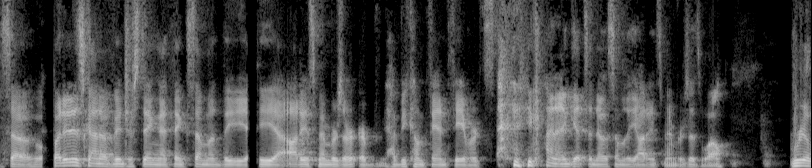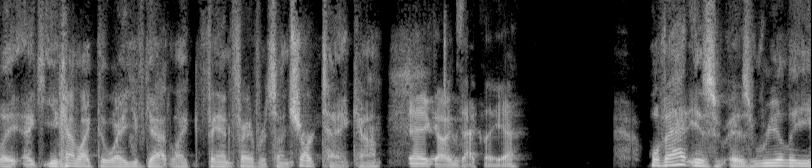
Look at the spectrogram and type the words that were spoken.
So, but it is kind of interesting. I think some of the the uh, audience members are, are, have become fan favorites. you kind of get to know some of the audience members as well. Really, you kind of like the way you've got like fan favorites on Shark Tank, huh? There you go. Exactly. Yeah. Well, that is is really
